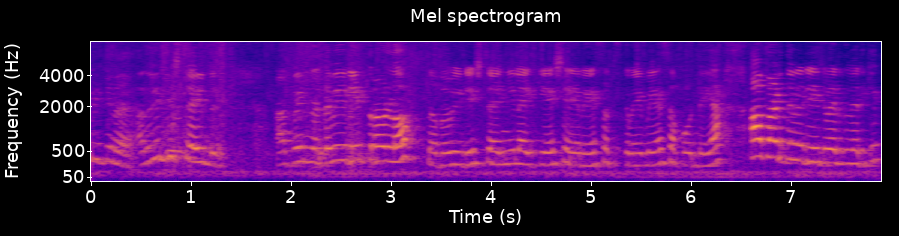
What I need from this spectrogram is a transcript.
ഇരിക്കണേ അത് എനിക്ക് ഇഷ്ടമായിട്ടുണ്ട് അപ്പൊ ഇന്നത്തെ വീഡിയോ ഇത്ര ഉള്ളൂ. അപ്പൊ വീഡിയോ ഇഷ്ടമെങ്കിൽ ലൈക്ക് ചെയ്യുക ഷെയർ ചെയ്യുക സബ്സ്ക്രൈബ് ചെയ്യുക സപ്പോർട്ട് ചെയ്യുക. അപ്പൊ അടുത്ത വീഡിയോ ആയിട്ട് വരുന്നതായിരിക്കും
